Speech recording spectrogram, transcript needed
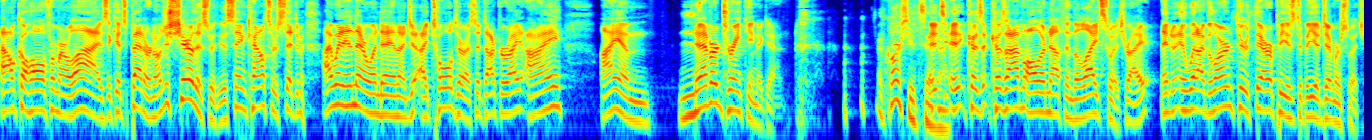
alcohol from our lives, it gets better. And I'll just share this with you. The same counselor said to me, I went in there one day and I, I told her, I said, Dr. Wright, I, I am never drinking again. Of course, you'd say that. Because because I'm all or nothing, the light switch, right? And, and what I've learned through therapy is to be a dimmer switch.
